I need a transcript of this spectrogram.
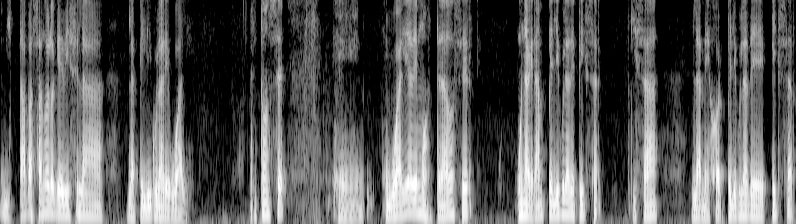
está pasando lo que dice la, película de Wally. Entonces, eh, Wally ha demostrado ser una gran película de Pixar, quizá la mejor película de Pixar,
